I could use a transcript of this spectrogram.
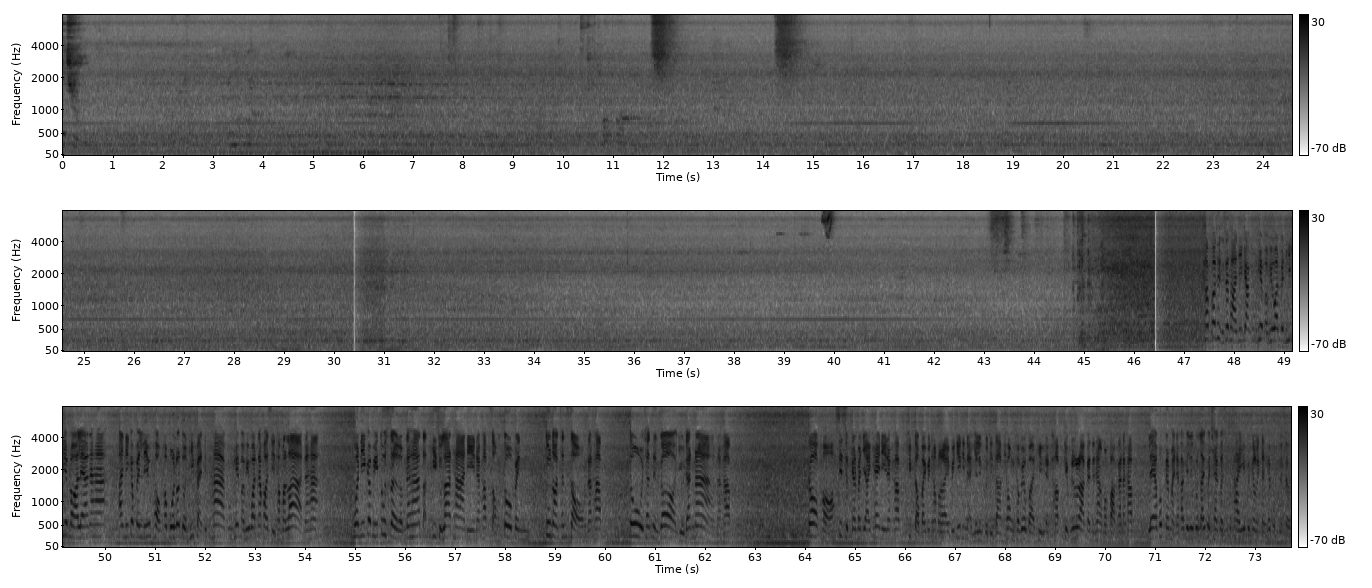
the train. ก็ถึงสถานีกลางกรุงเทพอภิวัตเป็นที่เรียบร้อยแล้วนะฮะ อันนี้ก็เป็นลิ้วของขบวนรถด่วนที่ 85 กรุงเทพอภิวัตนครศรีธรรมราชนะฮะ วันนี้ก็มีตู้เสริมนะฮะตัดที่สุราษฎร์ธานีนะครับสองตู้เป็นตู้นอนชั้น 2 นะครับ ตู้ชั้นหนึ่งก็อยู่ด้านหน้านะครับ ก็ขอสิ้นสุดการบรรยายแค่นี้นะครับ คลิปต่อไปเป็นทำอะไรไปที่ที่ไหนอย่าลืมกดติดตามช่อง Travel by Tik นะครับ เก็บเรื่องราวการเดินทางมาฝากกันนะครับ แล้วพบกันใหม่นะครับอย่าลืมกดไลค์กดแชร์กด subscribe เป็นกำลังใจให้ผมด้วยเสมอ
